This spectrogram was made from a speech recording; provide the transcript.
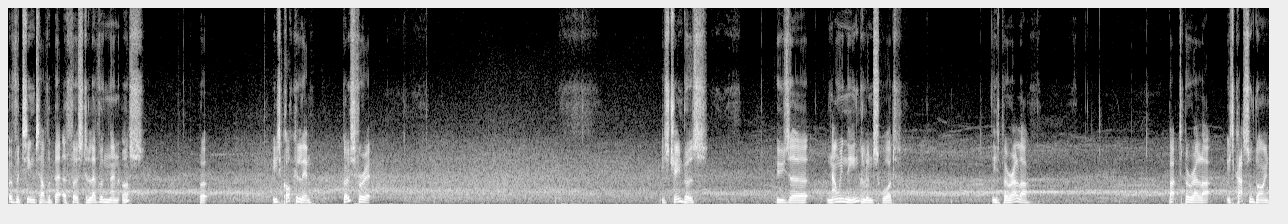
other teams have a better first eleven than us. But he's Coquelin, goes for it. He's Chambers, who's uh, now in the England squad. He's Barella. Back to Barella. He's Castledine.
